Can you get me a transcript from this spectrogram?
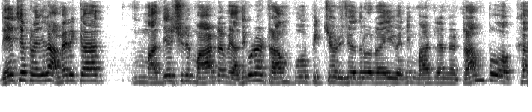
దేశ ప్రజలు అమెరికా అధ్యక్షుడి మాట అది కూడా ట్రంప్ పిచ్చోడి చేతిలో ఇవన్నీ మాట్లాడిన ట్రంప్ ఒక్క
